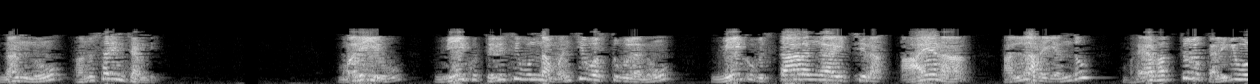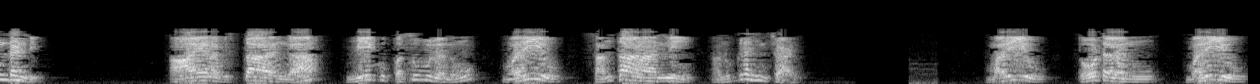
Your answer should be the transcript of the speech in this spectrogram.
నన్ను అనుసరించండి. మరియు మీకు తెలిసి ఉన్న మంచి వస్తువులను మీకు విస్తారంగా ఇచ్చిన ఆయన అల్లహ యందు భయభక్తులు కలిగి ఉండండి. ఆయన విస్తారంగా మీకు పశువులను మరియు సంతానాన్ని అనుగ్రహించాడు. మరియు తోటలను మరియు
